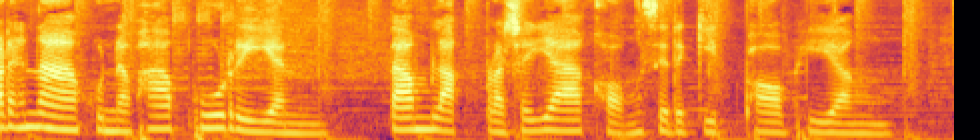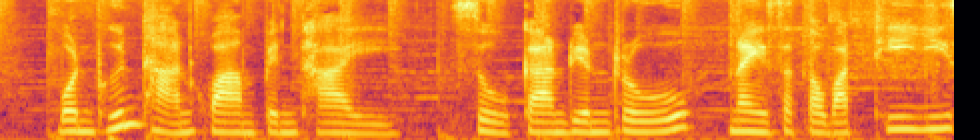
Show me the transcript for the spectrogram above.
ัฒนาคุณภาพผู้เรียน ตามหลักปรัชญาของเศรษฐกิจพอเพียง บนพื้นฐานความเป็นไทย สู่การเรียนรู้ในศตวรรษที่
